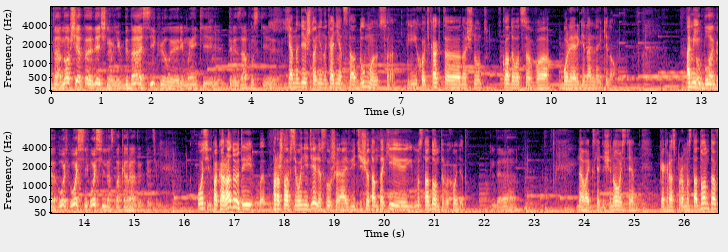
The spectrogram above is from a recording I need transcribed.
да, ну вообще это вечная у них беда, сиквелы, ремейки, перезапуски. Я надеюсь, что они наконец-то одумаются и хоть как-то начнут вкладываться в более оригинальное кино. Аминь. Ну, благо, осень, осень нас пока радует этим. Осень пока радует, и прошла всего неделя, слушай, а ведь еще там такие мастодонты выходят. Да. Давай к следующей новости. Как раз про мастодонтов.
